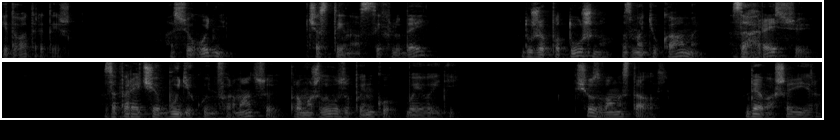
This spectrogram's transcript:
і 2-3 тижні. А сьогодні частина з цих людей дуже потужно, з матюками, з агресією заперечує будь-яку інформацію про можливу зупинку бойових дій. Що з вами сталося? Де ваша віра?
